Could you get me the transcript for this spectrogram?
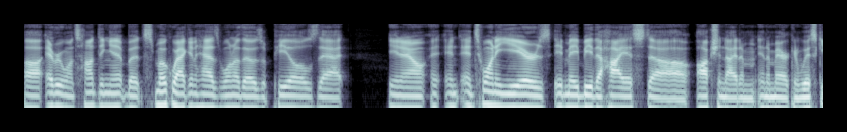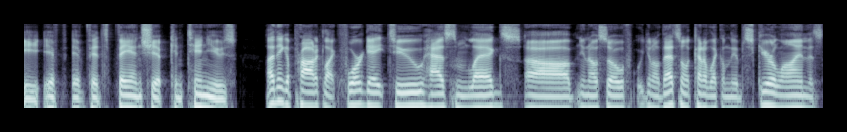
Uh, everyone's hunting it, but Smoke Wagon has one of those appeals that, you know, in, in 20 years, it may be the highest uh, auction item in American whiskey if if its fanship continues. I think a product like Four Gate 2 has some legs. Uh, you know, so you know that's kind of like on the obscure line. That's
